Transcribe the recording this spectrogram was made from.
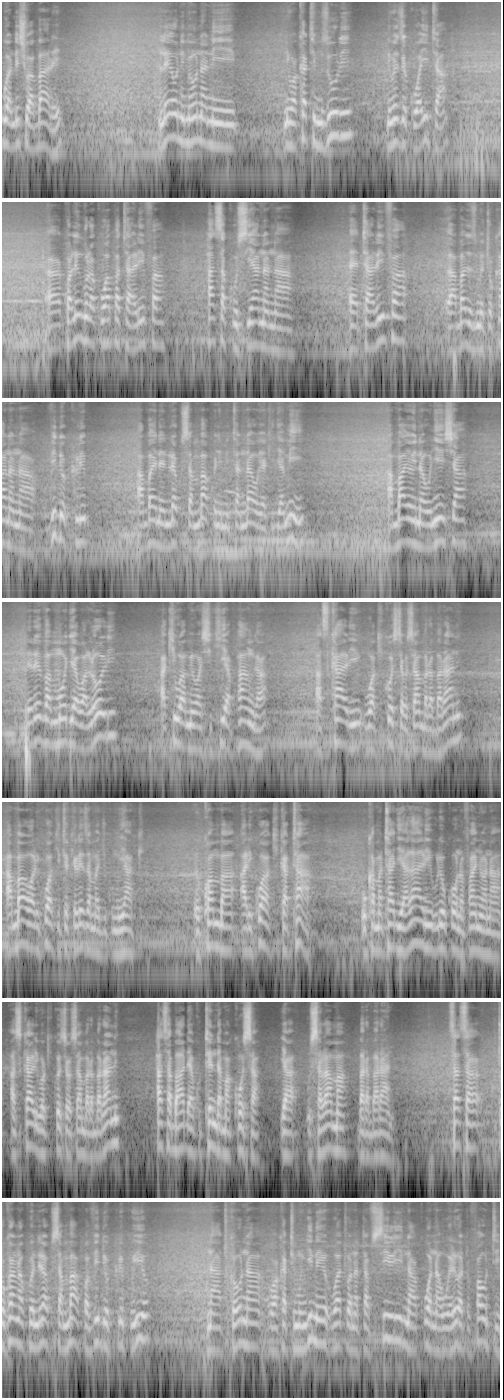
Waandishi wa habari, leo nimeona ni, ni wakati mzuri niweze kuwaita uh, kwa lengo la kuwapa taarifa hasa kuhusiana na uh, taarifa ambazo zimetokana na video clip ambayo inaendelea kusambaa kwenye mitandao ya kijamii ambayo inaonyesha dereva mmoja wa lori akiwa amewashikia panga askari wa kikosi cha usalama barabarani ambao walikuwa wakitekeleza majukumu yake, kwamba alikuwa akikataa ukamataji halali uliokuwa unafanywa na askari wa kikosi cha usalama barabarani, hasa baada ya kutenda makosa ya usalama barabarani. Sasa kutokana na kuendelea kusambaa kwa video clip hiyo, na tukaona wakati mwingine watu wanatafsiri na kuwa na uelewa tofauti,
